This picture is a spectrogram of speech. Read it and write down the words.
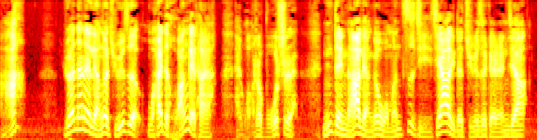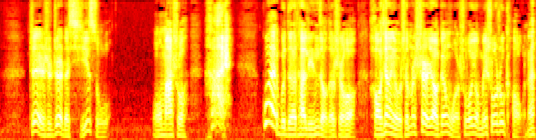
啊，原来那两个橘子我还得还给他呀。”哎，我说不是，你得拿两个我们自己家里的橘子给人家，这是这儿的习俗。”我妈说：“嗨，怪不得他临走的时候好像有什么事儿要跟我说，又没说出口呢。”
